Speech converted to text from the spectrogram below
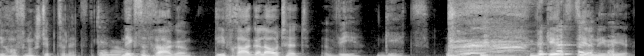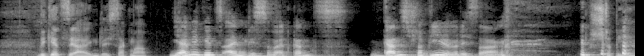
Die Hoffnung stirbt zuletzt. Genau. Nächste Frage. Die Frage lautet: Wie geht's? Wie geht's dir, Nini? Wie geht's dir eigentlich? Sag mal. Ja, mir geht's eigentlich soweit ganz ganz stabil, würde ich sagen. Stabil.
